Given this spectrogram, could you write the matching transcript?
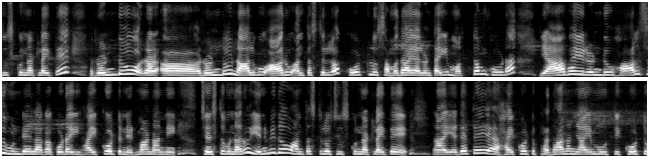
చూసుకున్నట్లయితే రెండు రెండు నాలుగు ఆరు అంతస్తుల్లో కోట్లు సముదాయాలు ఉంటాయి మొత్తం కూడా యాభై రెండు హాల్స్ ఉండేలాగా కూడా ఈ హైకోర్టు నిర్మాణాన్ని చేస్తూ ఉన్నారు. ఎనిమిదవ అంతస్తులో చూసుకున్నట్లయితే ఏదైతే హైకోర్టు ప్రధాన న్యాయమూర్తి కోర్టు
